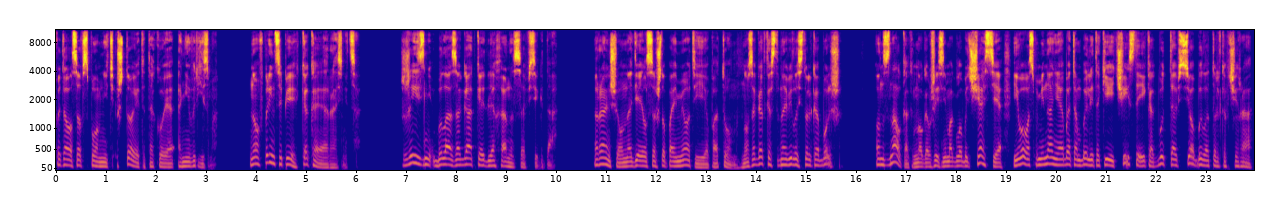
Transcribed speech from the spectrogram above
Пытался вспомнить, что это такое аневризма. Но, в принципе, какая разница? Жизнь была загадкой для Ханнеса всегда. Раньше он надеялся, что поймет ее потом, но загадка становилась только больше. Он знал, как много в жизни могло быть счастья, его воспоминания об этом были такие чистые, как будто все было только вчера.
